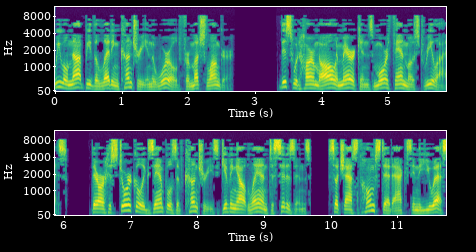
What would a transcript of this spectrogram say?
we will not be the leading country in the world for much longer. This would harm all Americans more than most realize. There are historical examples of countries giving out land to citizens, such as the Homestead Acts in the US,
